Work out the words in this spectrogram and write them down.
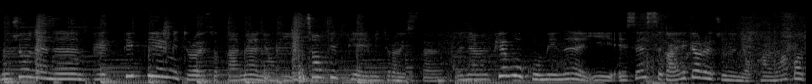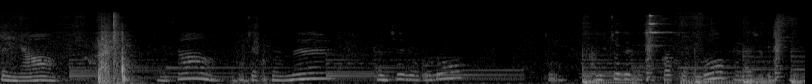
로션에는 100ppm이 들어있었다면 여기 2000ppm이 들어있어요. 왜냐면 피부 고민을 이 에센스가 해결해주는 역할을 하거든요. 그래서 이 제품을 전체적으로 또 안쪽에서 바깥쪽으로 발라주겠습니다.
